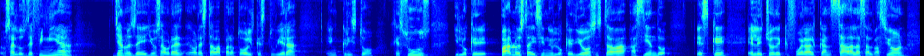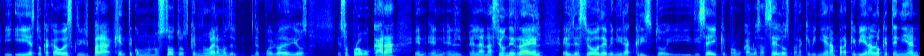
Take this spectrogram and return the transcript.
o sea, los definía. Ya no es de ellos, ahora, ahora estaba para todo el que estuviera en Cristo Jesús. Y lo que Pablo está diciendo y lo que Dios estaba haciendo es que el hecho de que fuera alcanzada la salvación y, esto que acabo de escribir para gente como nosotros, que no éramos del, pueblo de Dios, eso provocara en, la nación de Israel el deseo de venir a Cristo. Y dice ahí que provocarlos a celos para que vinieran, para que vieran lo que tenían,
